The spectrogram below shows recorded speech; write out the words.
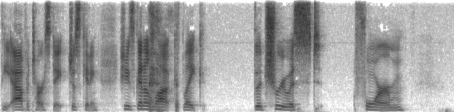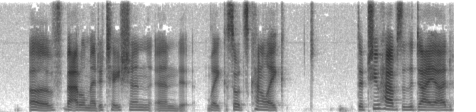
the avatar state. Just kidding. She's gonna unlock like the truest form of battle meditation and like so it's kind of like the two halves of the dyad.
